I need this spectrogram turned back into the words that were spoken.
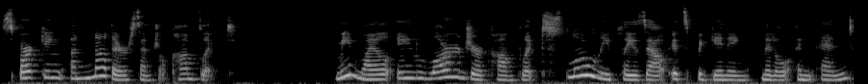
sparking another central conflict. Meanwhile, a larger conflict slowly plays out its beginning, middle, and end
